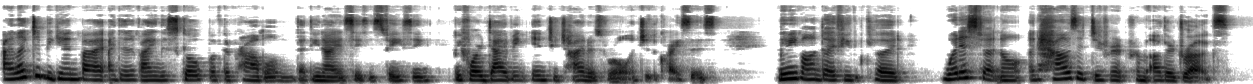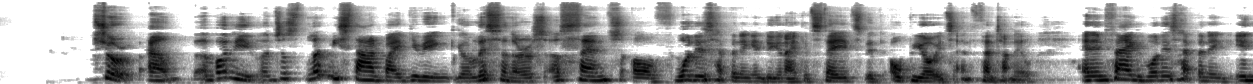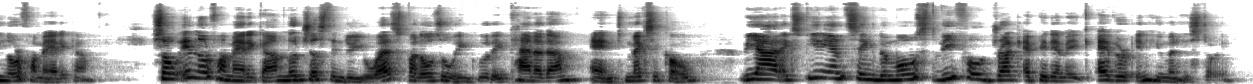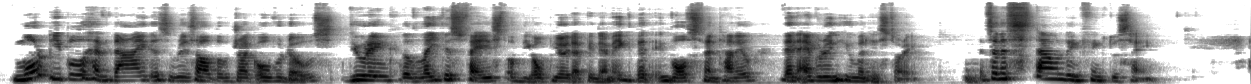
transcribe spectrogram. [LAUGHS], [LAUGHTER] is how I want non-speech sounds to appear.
I like to begin by identifying the scope of the problem that the United States is facing before diving into China's role into the crisis. Maybe, Vanda, if you could, what is fentanyl and how is it different from other drugs? Sure. Um, Bonnie, just let me start by giving your listeners a sense of what is happening in the United States with opioids and fentanyl. And in fact, what is happening in North America. So in North America, not just in the US, but also including Canada and Mexico, we are experiencing the most lethal drug epidemic ever in human history. More people have died as a result of drug overdose during the latest phase of the opioid epidemic that involves fentanyl than ever in human history. It's an astounding thing to say.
